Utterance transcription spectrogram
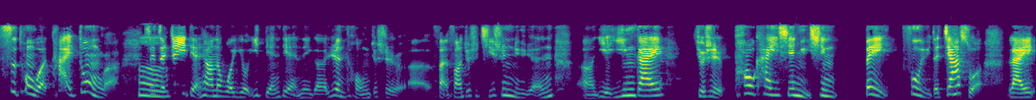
刺痛我太重了。所以在这一点上呢，我有一点点那个认同，就是呃反方，就是其实女人呃也应该。就是抛开一些女性被赋予的枷锁，来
